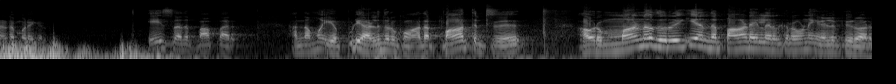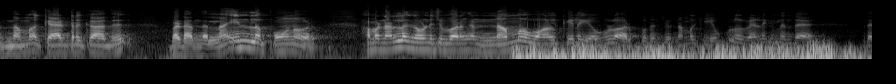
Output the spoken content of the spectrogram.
நடைமுறைகள். ஏசு அதை பார்ப்பார். அந்த அம்மா எப்படி அழுதுருக்கும்? அதை பார்த்துட்டு அவர் மனதுருகி அந்த பாடையில் இருக்கிறவனை எழுப்பிடுவார். இந்த அம்மா கேட்டிருக்காது பட் அந்த லைனில் போனவர். அப்போ நல்லா கவனிச்சு பாருங்கள் நம்ம வாழ்க்கையில் எவ்வளோ அற்புதம் செய்யும் நமக்கு எவ்வளோ வேலைகள் இந்த இந்த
